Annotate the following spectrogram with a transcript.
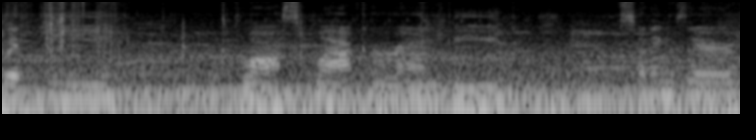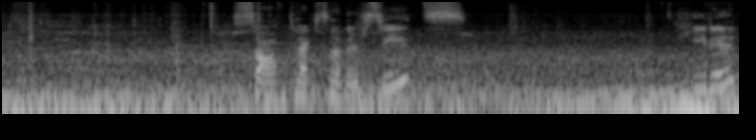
with the gloss black around the settings there. Softex leather seats, heated,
